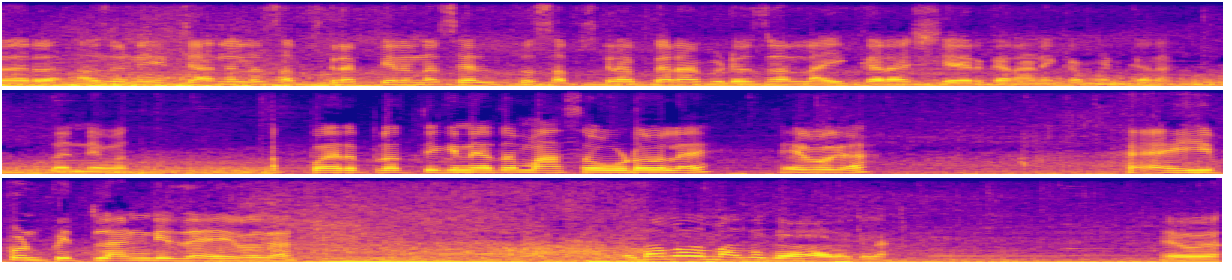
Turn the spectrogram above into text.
तर अजूनही चॅनलला सबस्क्राईब केलं नसेल तर सबस्क्राईब करा. व्हिडिओजना लाईक करा शेअर करा आणि कमेंट करा. धन्यवाद. पर प्रत्येकीने आता मासा उडवला आहे हे बघा. ही पण पितलांडीच आहे हे बघा. माझा गळ अडकला हे बघा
